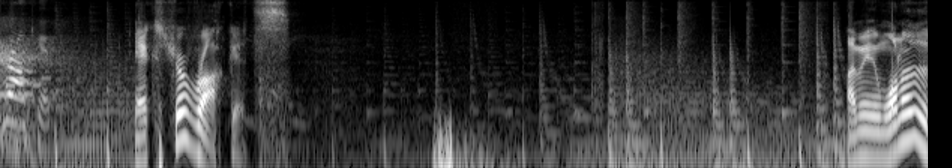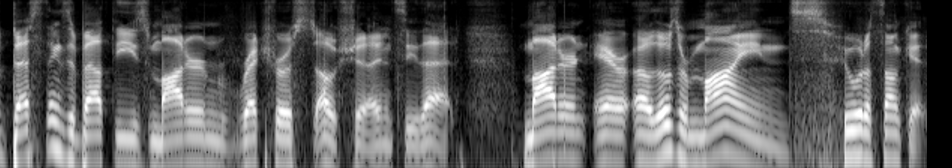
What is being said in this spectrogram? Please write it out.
Extra rocket. Extra rockets. I mean, one of the best things about these modern retro. Oh shit! I didn't see that. Modern air. Oh, those are mines. Who would have thunk it?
